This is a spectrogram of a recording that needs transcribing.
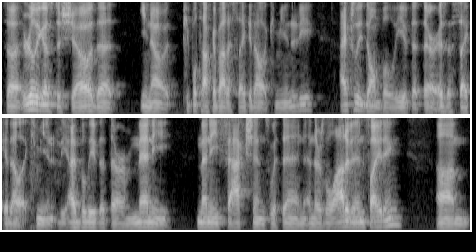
so it really goes to show that you know people talk about a psychedelic community. I actually don't believe that there is a psychedelic community. I believe that there are many many factions within and there's a lot of infighting. Um,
